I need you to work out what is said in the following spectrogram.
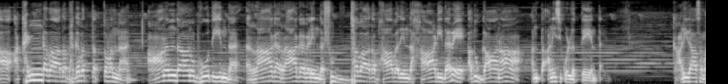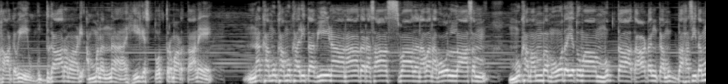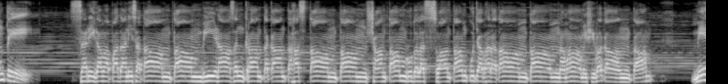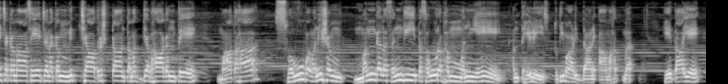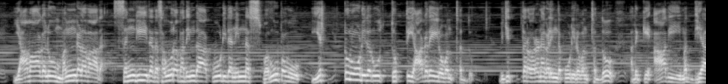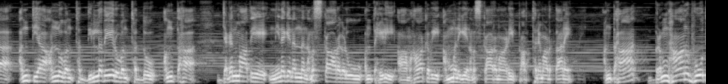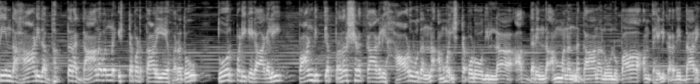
ಆ ಅಖಂಡವಾದ ಭಗವತ್ ತತ್ವವನ್ನು ಆನಂದಾನುಭೂತಿಯಿಂದ, ರಾಗ ರಾಗಗಳಿಂದ, ಶುದ್ಧವಾದ ಭಾವದಿಂದ ಹಾಡಿದರೆ ಅದು ಗಾನ ಅಂತ ಅನಿಸಿಕೊಳ್ಳುತ್ತೆ ಅಂತ. ಕಾಳಿದಾಸ ಮಹಾಕವಿ ಉದ್ಗಾರ ಮಾಡಿ ಅಮ್ಮನನ್ನ ಹೀಗೆ ಸ್ತೋತ್ರ ಮಾಡ್ತಾನೆ, ನಖ ಮುಖ ಮುಖರಿತ ವೀಣಾನಾದ ರಸಾಸ್ವಾದ ನವ ನವೋಲ್ಲಾಸಂ ಮುಖಮಂಬ ಮೋದಯತು ಮಾಂ ಮುಕ್ತ ತಾಟಂಕ ಮುಗ್ಧ ಹಸಿತಂ ತೇ ಸರಿಗಮ ಪದ ನಿಸತಾಂ ತಾಂ ವೀಣಾ ಸಂಕ್ರಾಂತ ಕಾಂತ ಹಸ್ತಾಂ ತಾಂ ಶಾಂತಾಂ ಮೃದುಲ ಸ್ವಾಂತಾಂ ಕುಚ ಭರತಾಂ ತಾಂ ನಮಾಮಿ ಶಿವಕಾಂತಾಂ ಮೇಚಕಮಾಸೇಚನಕಂ ಮಿಥ್ಯಾ ದೃಷ್ಟಾಂತ ಮಧ್ಯಭಾಗಂತೆ ಮಾತಃ ಸ್ವರೂಪಮನಿಶಂ ಮಂಗಲ ಸಂಗೀತ ಸೌರಭಂ ಮನ್ಯೇ ಅಂತ ಹೇಳಿ ಸ್ತುತಿ ಮಾಡಿದ್ದಾನೆ ಆ ಮಹಾತ್ಮ ಹೇ ತಾಯೇ ಯಾವಾಗಲೂ ಮಂಗಳವಾದ ಸಂಗೀತದ ಸೌರಭದಿಂದ ಕೂಡಿದ ನಿನ್ನ ಸ್ವರೂಪವು ಎಷ್ಟು ನೋಡಿದರೂ ತೃಪ್ತಿಯಾಗದೇ ಇರುವಂಥದ್ದು. ವಿಚಿತ್ರ ವರ್ಣಗಳಿಂದ ಕೂಡಿರುವಂಥದ್ದು, ಅದಕ್ಕೆ ಆದಿ, ಮಧ್ಯ, ಅಂತ್ಯ ಅನ್ನುವಂಥದ್ದಿಲ್ಲದೇ ಇರುವಂಥದ್ದು. ಅಂತಹ ಜಗನ್ಮಾತೆಯೇ ನಿನಗೆ ನನ್ನ ನಮಸ್ಕಾರಗಳು ಅಂತ ಹೇಳಿ ಆ ಮಹಾಕವಿ ಅಮ್ಮನಿಗೆ ನಮಸ್ಕಾರ ಮಾಡಿ ಪ್ರಾರ್ಥನೆ ಮಾಡುತ್ತಾನೆ ಅಂತಹ ಬ್ರಹ್ಮಾನುಭೂತಿಯಿಂದ ಹಾಡಿದ ಭಕ್ತರ ಗಾನವನ್ನು ಇಷ್ಟಪಡ್ತಾಳೆಯೇ ಹೊರತು ತೋರ್ಪಡಿಕೆಗಾಗಲಿ, ಪಾಂಡಿತ್ಯ ಪ್ರದರ್ಶನಕ್ಕಾಗಲಿ ಹಾಡುವುದನ್ನು ಅಮ್ಮ ಇಷ್ಟಪಡೋದಿಲ್ಲ. ಆದ್ದರಿಂದ ಅಮ್ಮನನ್ನು ಗಾನಲೋಲುಪ ಅಂತ ಹೇಳಿ ಕರೆದಿದ್ದಾರೆ.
